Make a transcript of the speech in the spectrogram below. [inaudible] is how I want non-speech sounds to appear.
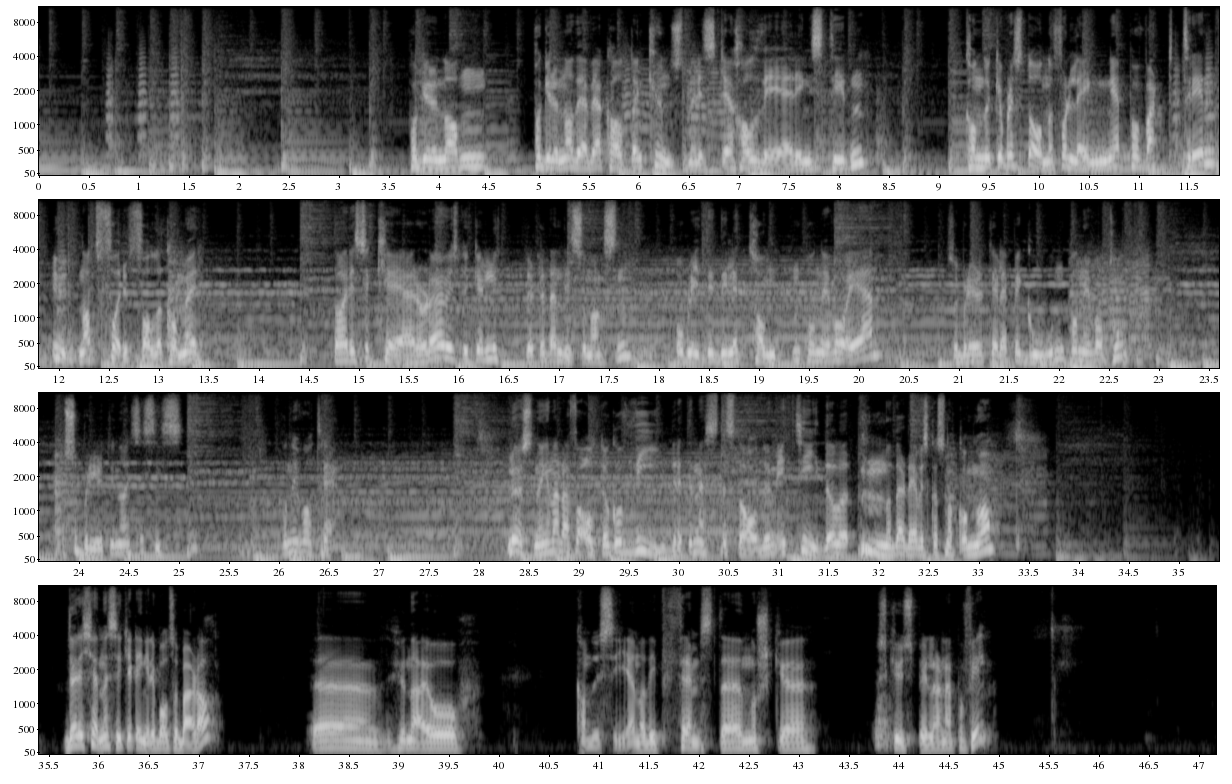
På grunn av, den, på grunn av det vi har kalt den kunstneriske halveringstiden, kan du ikke bli stående for lenge på hvert trinn uten at forfallet kommer. Da risikerer du, hvis du ikke lytter til den dissonansen, å bli til dilettanten på nivå 1, så blir du til epigonen på nivå 2, og så blir du til narsissisten på nivå 3. Løsningen er derfor alltid å gå videre til neste stadium i tide, og det [clears throat] er det vi skal snakke om nå. Dere kjenner sikkert Ingrid Bolse Berdal. Eh, hun er jo, kan du si, en av de fremste norske skuespillerne på film.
